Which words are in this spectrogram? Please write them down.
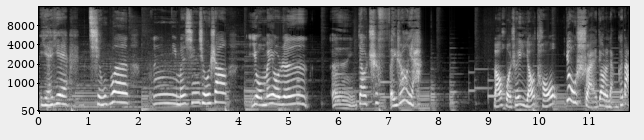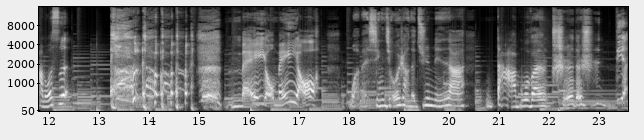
爷爷，请问，嗯，你们星球上有没有人，嗯，要吃肥肉呀？老火车一摇头，又甩掉了两颗大螺丝。没有，没有，我们星球上的居民啊。大部分吃的是电，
